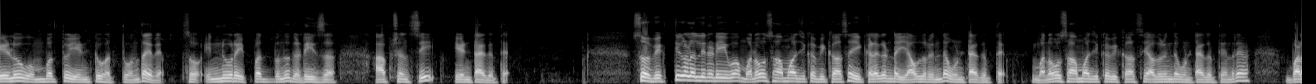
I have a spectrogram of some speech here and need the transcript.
ಏಳು, ಒಂಬತ್ತು, ಎಂಟು, ಹತ್ತು ಅಂತ ಇದೆ. ಸೊ ಇನ್ನೂರ ಇಪ್ಪತ್ತೊಂದು ದಟ್ ಈಸ್ ಆಪ್ಷನ್ ಸಿ ಎಂಟಾಗುತ್ತೆ ಸೊ ವ್ಯಕ್ತಿಗಳಲ್ಲಿ ನಡೆಯುವ ಮನೋಸಾಮಾಜಿಕ ವಿಕಾಸ ಈ ಕೆಳಗಂಡ ಯಾವುದರಿಂದ ಉಂಟಾಗುತ್ತೆ? ಮನೋಸಾಮಾಜಿಕ ವಿಕಾಸ ಯಾವುದರಿಂದ ಉಂಟಾಗುತ್ತೆ ಅಂದರೆ ಭಾಳ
